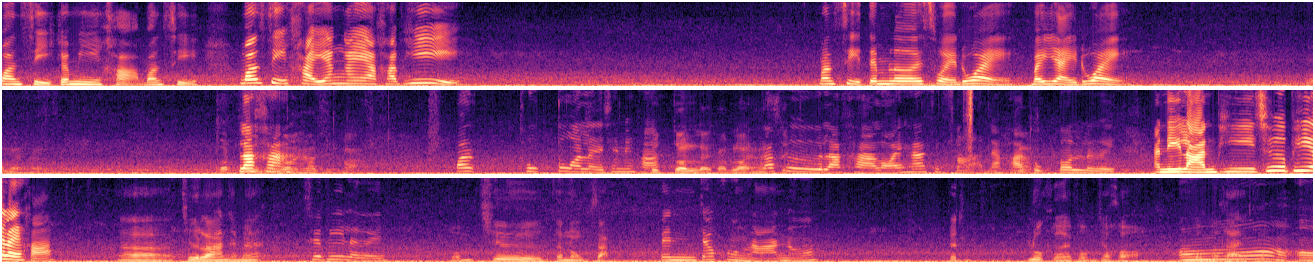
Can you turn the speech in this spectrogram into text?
บอลสีก็มีค่ะ บอลสี บอลสีขายยังไงอะคะพี่ บอลสีเต็มเลยสวยด้วย ใบใหญ่ด้วยเท่าไหร่ครับราคาร้อยห้าสิบบาทบอล ทุกตัวเลยใช่ไหมคะ ทุกต้นเลยครับร้อยห้าก็สิบคือราคา 150 บาทนะคะครับทุกต้นเลย อันนี้ร้านพี่ชื่อพี่อะไรคะอ่าชื่อร้านใช่ไหมชื่อพี่เลย ผมชื่อธนงศักดิ์เป็นเจ้าของร้านเนาะเป็นลูกเขยผมเจ้าของ อ๋อผมมาขายของอ๋อ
